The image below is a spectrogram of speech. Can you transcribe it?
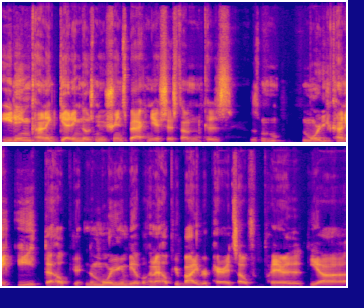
eating, kind of getting those nutrients back into your system because the more you kind of eat, the help, the more you're gonna be able to kind of help your body repair itself, repair the uh,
